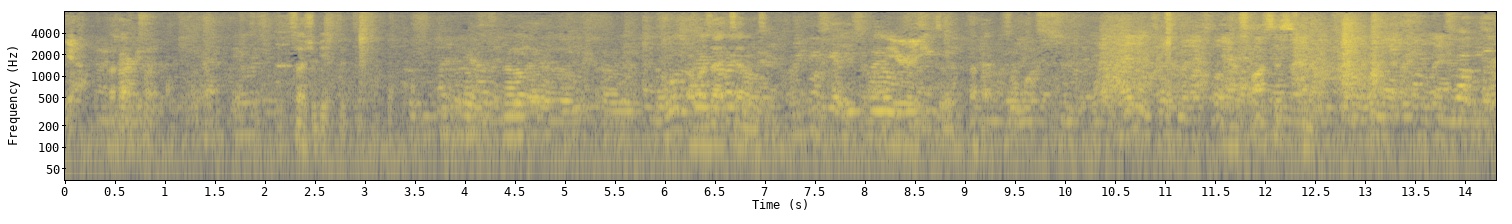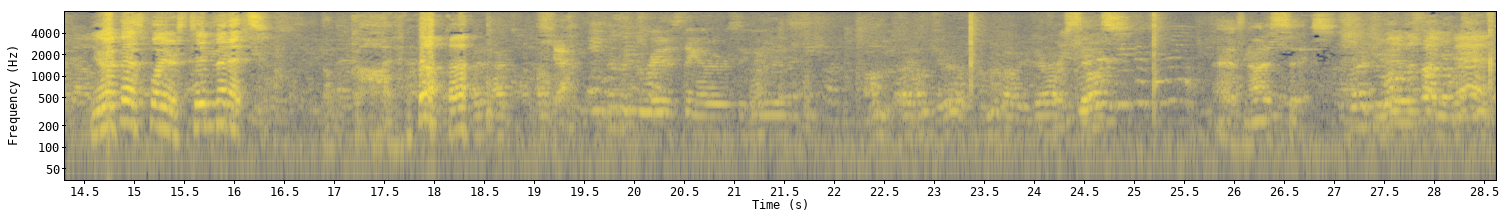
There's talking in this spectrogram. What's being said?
Yeah. Okay. So it should be a 15. Or was that 17? You're 18. Okay. Any responses? UFS players, 10 minutes. Oh, God. Yeah. That's the greatest thing I've ever seen. I'm, I'm sure. I'm about to get For out. six. That is not a six. But if you You're want just like your to dad.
